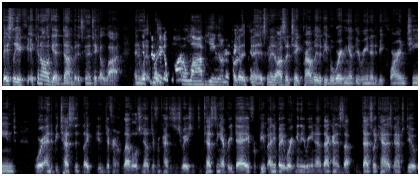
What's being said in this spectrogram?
basically it, it can all get done, but it's going to take a lot. And It's going to take a lot of lobbying on the It's gonna, it's gonna also take probably the people working at the arena to be quarantined or and to be tested like in different levels, you know, different kinds of situations, testing every day for people anybody working in the arena, that kind of stuff. That's what Canada's gonna have to do.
